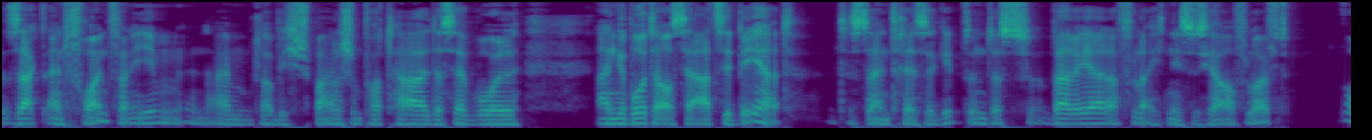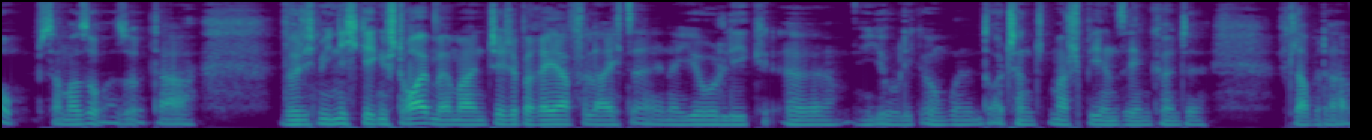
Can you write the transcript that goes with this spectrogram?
sagt ein Freund von ihm in einem, glaube ich, spanischen Portal, dass er wohl Angebote aus der ACB hat, dass da Interesse gibt und dass Barrea da vielleicht nächstes Jahr aufläuft. Oh, sag mal so, also da würde ich mich nicht gegen sträuben, wenn man JJ Barea vielleicht äh, in der Euroleague, äh, Euroleague irgendwo in Deutschland mal spielen sehen könnte. Ich glaube, da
